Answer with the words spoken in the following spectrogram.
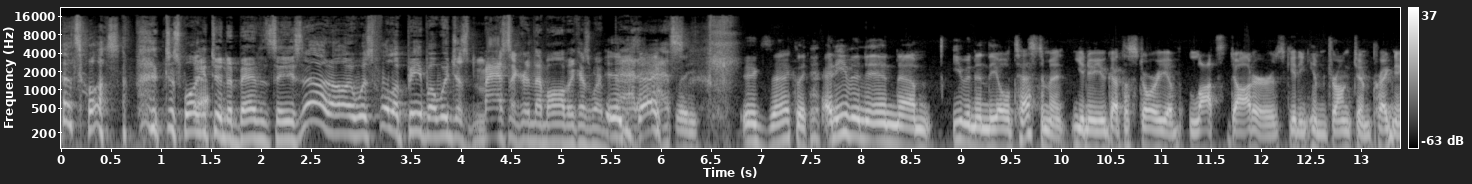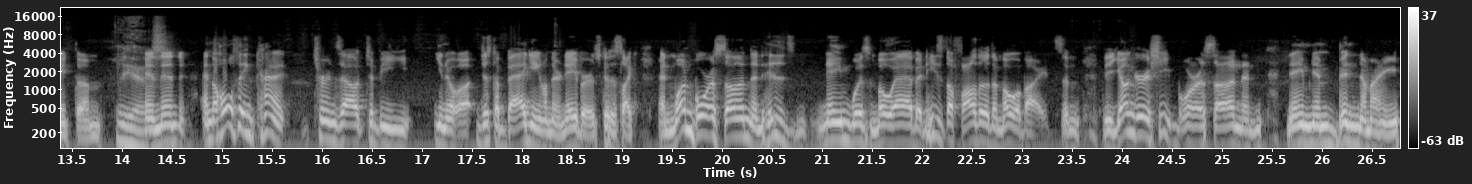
That's awesome. Just walk into an abandoned city. and say, No, no, it was full of people. We just massacred them all because we're badass. Exactly, exactly. And even in um, even in the Old Testament, you know, you got the story of Lot's daughters getting him drunk to impregnate them, Yes. and then and the whole thing kind of turns out to be you know uh, just a bagging on their neighbors because it's like and one bore a son and his name was Moab and he's the father of the Moabites and the younger she bore a son and named him Benjamin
